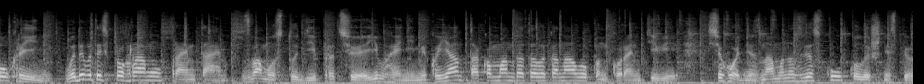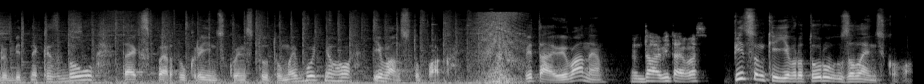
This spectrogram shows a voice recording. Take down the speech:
Україні! Ви дивитесь програму Прайм Тайм. З вами у студії працює Євгеній Мікоян та команда телеканалу Конкурент ТІВІ. Сьогодні з нами на зв'язку колишній співробітник СБУ та експерт Українського інституту майбутнього Іван Ступак. Вітаю, Іване! Да, вітаю вас. Підсумки Євротуру Зеленського.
